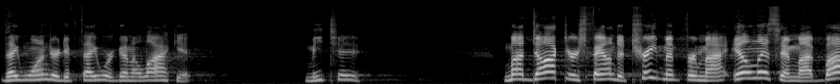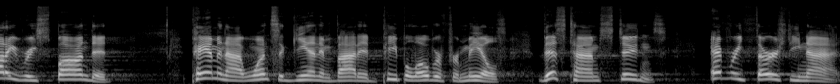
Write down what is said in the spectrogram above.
They wondered if they were going to like it. Me too. My doctors found a treatment for my illness, and my body responded. Pam and I once again invited people over for meals, this time students, every Thursday night,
